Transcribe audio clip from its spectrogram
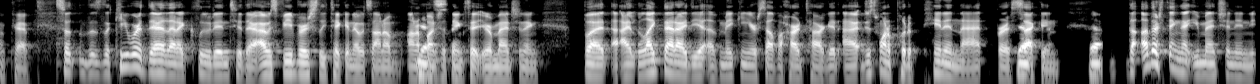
Okay. So there's the keyword there that I clued into there. I was feverishly taking notes on a on a yes. bunch of things that you're mentioning. But I like that idea of making yourself a hard target. I just want to put a pin in that for a yeah. second. Yeah. The other thing that you mentioned in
